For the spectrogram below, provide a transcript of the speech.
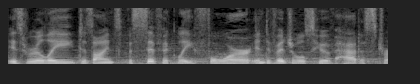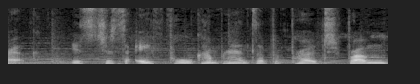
is really designed specifically for individuals who have had a stroke. It's just a full comprehensive approach from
